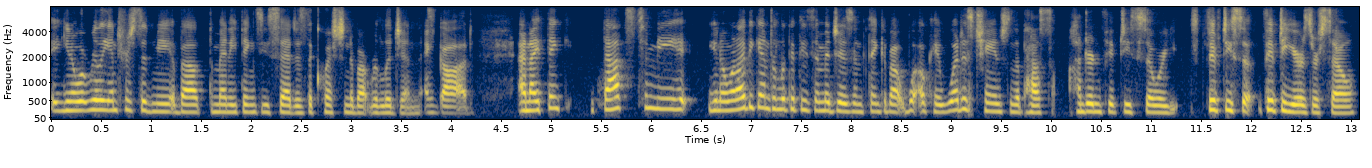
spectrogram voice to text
eh, you know, what really interested me about the many things you said is the question about religion and God, and I think that's to me, you know, when I began to look at these images and think about, okay, what has changed in the past 150 so or 50 50 years or so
